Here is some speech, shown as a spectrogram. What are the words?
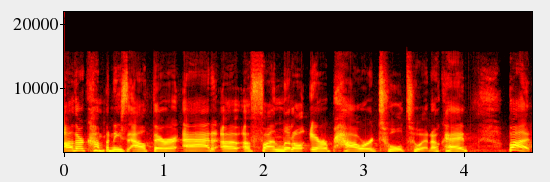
other companies out there add a, a fun little air powered tool to it, okay? But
